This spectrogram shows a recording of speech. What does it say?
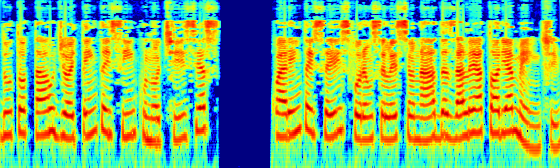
Do total de 85 notícias, 46 foram selecionadas aleatoriamente.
